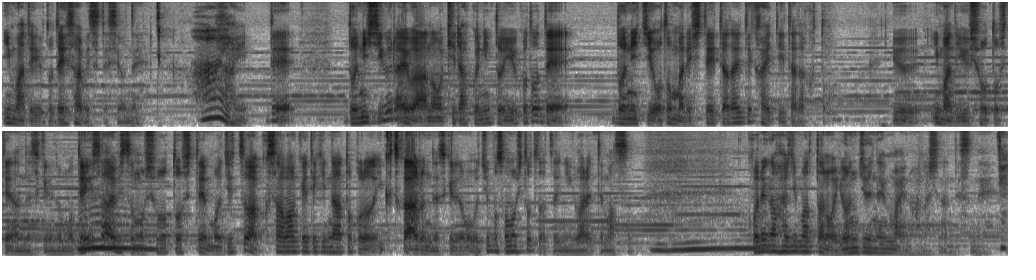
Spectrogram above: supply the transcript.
今でいうとデイサービスですよね。はい。で土日ぐらいはあの気楽にということで土日お泊まりしていただいて帰っていただくという今でいうショートステイなんですけれどもデイサービスもショートステイも実は草分け的なところいくつかあるんですけれどもうちもその一つだと言われてます。これが始まったのは40年前の話なんですね。え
